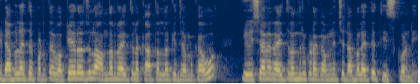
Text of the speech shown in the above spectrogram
ఈ డబ్బులు అయితే పడతాయి. ఒకే రోజులో అందరు రైతుల ఖాతాల్లోకి జమ కావు. ఈ విషయాన్ని రైతులందరూ కూడా గమనించి డబ్బులు అయితే తీసుకోండి.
